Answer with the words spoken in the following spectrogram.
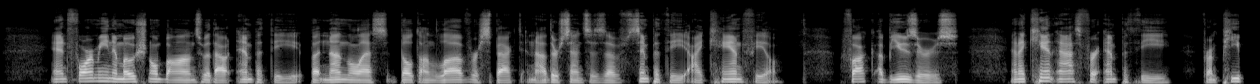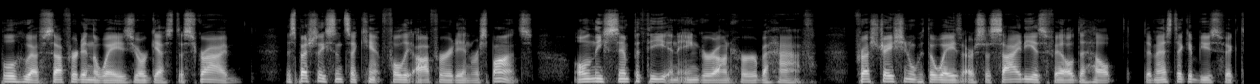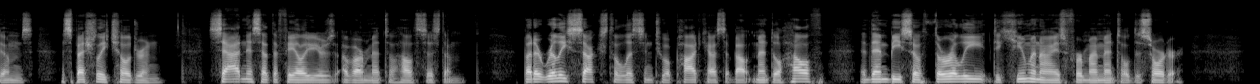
And forming emotional bonds without empathy, but nonetheless built on love, respect, and other senses of sympathy I can feel. Fuck abusers. And I can't ask for empathy from people who have suffered in the ways your guest described, especially since I can't fully offer it in response. Only sympathy and anger on her behalf frustration with the ways our society has failed to help domestic abuse victims, especially children, sadness at the failures of our mental health system. But it really sucks to listen to a podcast about mental health and then be so thoroughly dehumanized for my mental disorder.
